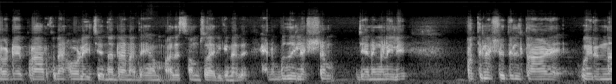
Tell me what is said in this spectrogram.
അവരുടെ പ്രാർത്ഥന ഹാളിൽ ചെന്നിട്ടാണ് അദ്ദേഹം അത് സംസാരിക്കുന്നത്. എൺപത് ലക്ഷം ജനങ്ങളിൽ പത്ത് ലക്ഷത്തിൽ താഴെ വരുന്ന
